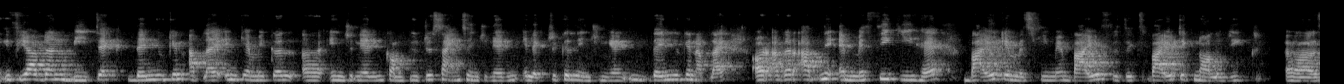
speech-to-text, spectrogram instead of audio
if you have done BTech, then you can apply in chemical uh, engineering, computer science engineering, electrical engineering, then you can apply. और अगर आपने MSc की है biochemistry में biophysics, biotechnology, uh,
